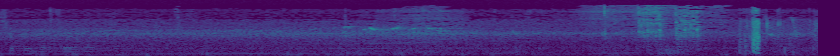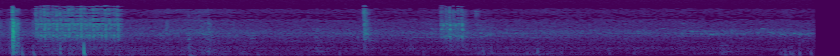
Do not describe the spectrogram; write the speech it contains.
subsidy ಬರ್ತಾಯಿದೆ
